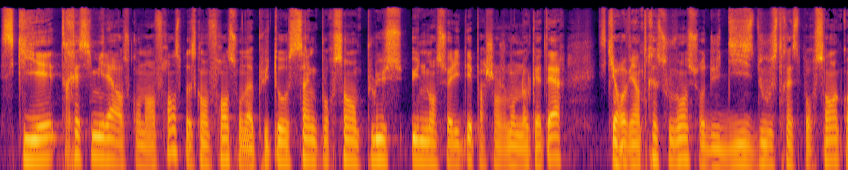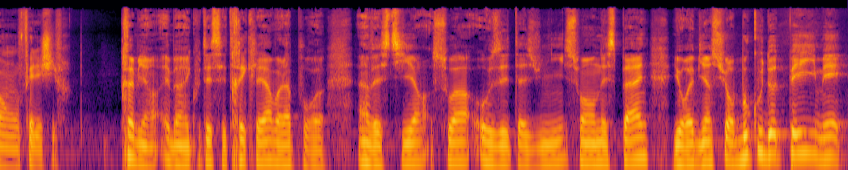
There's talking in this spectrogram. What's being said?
ce qui est très similaire à ce qu'on a en France, parce qu'en France, on a plutôt 5% plus une mensualité par changement de locataire, ce qui revient très souvent sur du 10, 12, 13% quand on fait les chiffres. Très bien. Eh ben, écoutez, c'est très clair. Voilà pour euh, investir, soit aux États-Unis, soit en Espagne. Il y aurait bien sûr beaucoup d'autres pays, mais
